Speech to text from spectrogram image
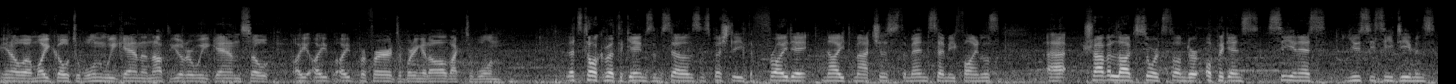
You know, I might go to one weekend and not the other weekend, so I, I, I prefer to bring it all back to one. Let's talk about the games themselves, especially the Friday night matches, the men's semi finals. Uh, Travelodge Swords Thunder up against CNS UCC Demons.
